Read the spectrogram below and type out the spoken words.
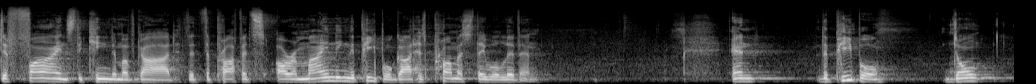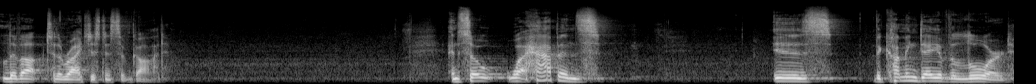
defines the kingdom of God, that the prophets are reminding the people God has promised they will live in. And the people don't live up to the righteousness of God. And so, what happens is the coming day of the Lord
